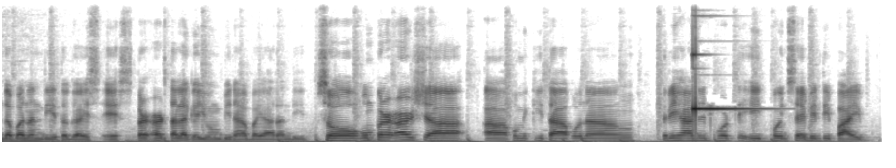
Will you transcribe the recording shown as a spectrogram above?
labanan dito guys is per hour talaga yung binabayaran dito. So kung per hour siya, uh, kumikita ako ng 348.75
